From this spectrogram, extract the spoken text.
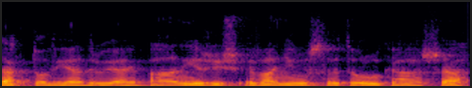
Takto vyjadruje aj pán Ježiš Evaniu Sv. Lukáša.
